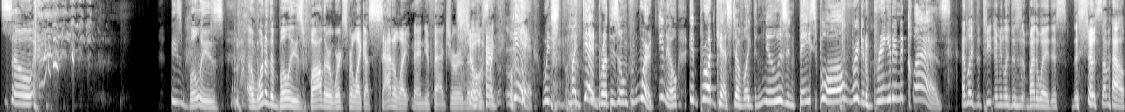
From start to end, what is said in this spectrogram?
so these bullies uh, one of the bullies father works for like a satellite manufacturer and they're Sure. just like yeah we my dad brought this home from work you know it broadcasts stuff like the news and baseball we're gonna bring it into class And like the teach, I mean, like this is. By the way, this this show somehow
